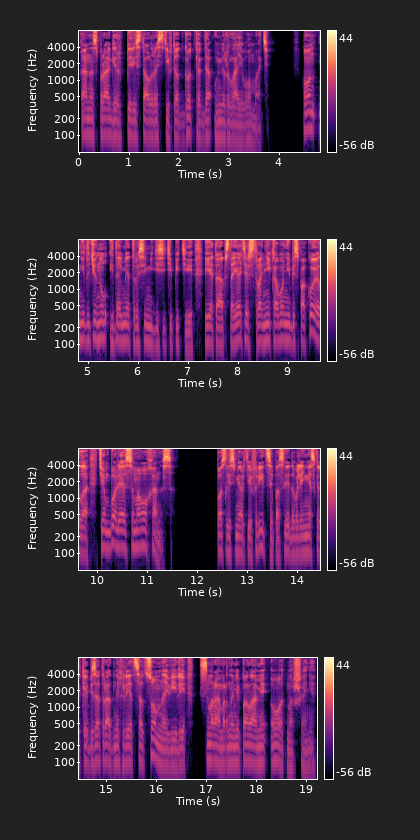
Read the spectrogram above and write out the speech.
Ханнес Прагер перестал расти в тот год, когда умерла его мать. Он не дотянул и до метра семидесяти пяти, и это обстоятельство никого не беспокоило, тем более самого Ханнеса. После смерти фрицы последовали несколько безотрадных лет с отцом на вилле с мраморными полами в Отмаршене.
